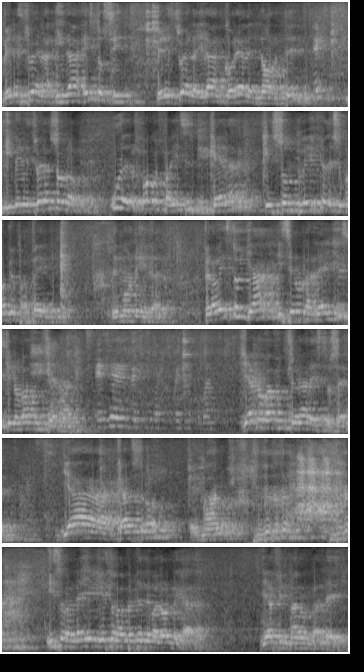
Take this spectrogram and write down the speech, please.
Venezuela, Irán, esto sí, Venezuela, Irán, Corea del Norte y Venezuela son uno de los pocos países que quedan que son dueños de su propio papel de moneda. Pero esto ya hicieron las leyes que no va a funcionar. Ese es de Cuba, cubano. Ya no va a funcionar esto, ¿eh? Ya Castro, el malo, hizo la ley que esto va a perder de valor legal. Ya firmaron la ley.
